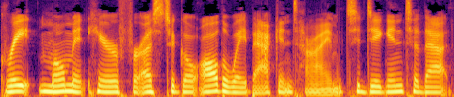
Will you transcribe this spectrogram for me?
great moment here for us to go all the way back in time to dig into that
